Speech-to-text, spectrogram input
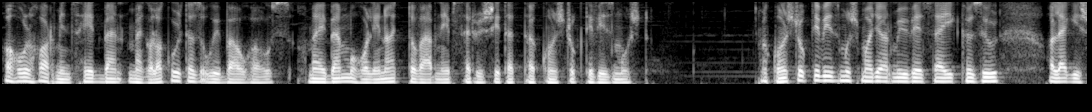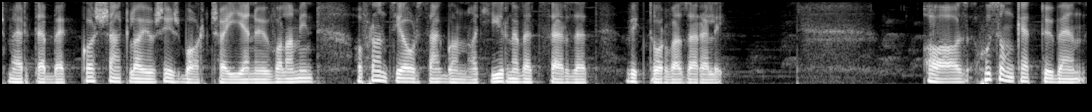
ahol 37-ben megalakult az új Bauhaus, amelyben Moholi nagy tovább népszerűsítette a konstruktivizmust. A konstruktivizmus magyar művészei közül a legismertebbek Kassák Lajos és Barcsai Jenő, valamint a Franciaországban nagy hírnevet szerzett Viktor Vazarelli. Az 22-ben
